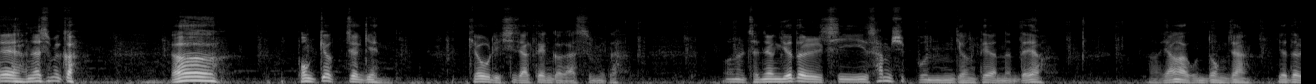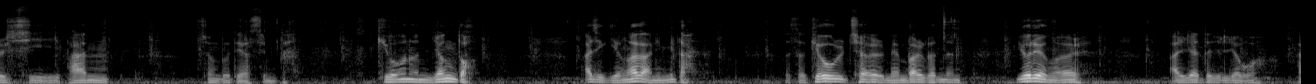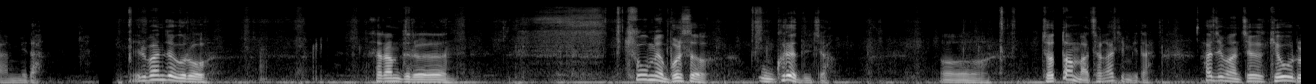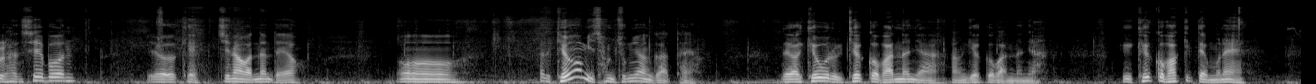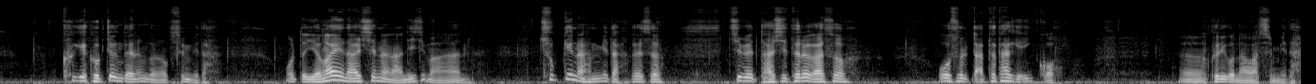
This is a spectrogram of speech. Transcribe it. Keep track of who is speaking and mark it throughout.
Speaker 1: 예, 안녕하십니까. 어, 본격적인 겨울이 시작된 것 같습니다. 오늘 저녁 8시 30분경 되었는데요. 어, 양학 운동장 8시 반 정도 되었습니다. 기온은 0도. 아직 영하가 아닙니다. 그래서 겨울철 맨발 걷는 요령을 알려드리려고 합니다. 일반적으로 사람들은 추우면 벌써 웅크려들죠. 어, 저 또한 마찬가지입니다. 하지만 저 겨울을 한 세 번 이렇게 지나왔는데요. 어, 경험이 참 중요한 것 같아요. 내가 겨울을 겪어봤느냐, 안 겪어봤느냐. 이 겪어봤기 때문에 크게 걱정되는 건 없습니다. 오늘 또 영하의 날씨는 아니지만 춥기는 합니다. 그래서 집에 다시 들어가서 옷을 따뜻하게 입고 어, 그리고 나왔습니다.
